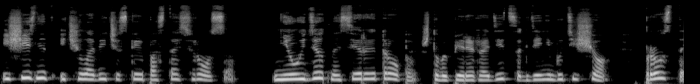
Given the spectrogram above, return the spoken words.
исчезнет и человеческая ипостась Роса. Не уйдет на серые тропы, чтобы переродиться где-нибудь еще, просто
